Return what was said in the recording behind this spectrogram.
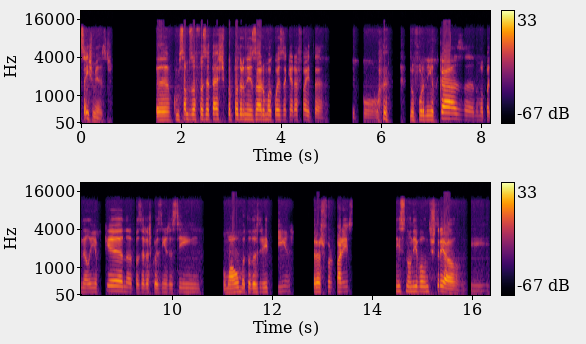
seis meses. Uh, começámos a fazer testes para padronizar uma coisa que era feita tipo no forninho de casa, numa panelinha pequena, fazer as coisinhas assim, uma a uma, todas direitinhas, transformar isso, isso num nível industrial. E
